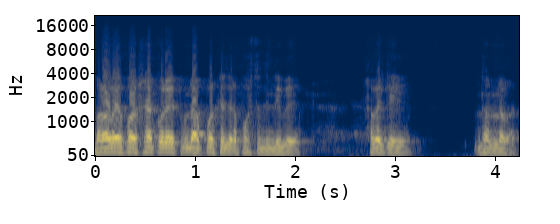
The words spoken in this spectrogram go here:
ভালোভাবে পড়াশোনা করে তোমরা পরীক্ষার জন্য প্রস্তুতি নেবে। সবাইকে ধন্যবাদ।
